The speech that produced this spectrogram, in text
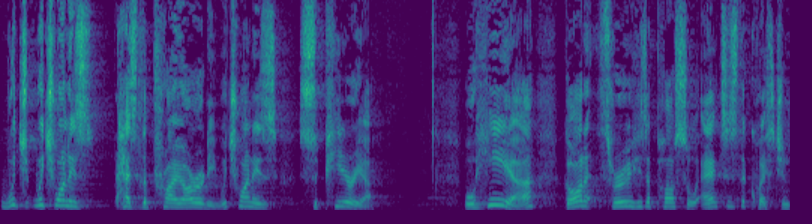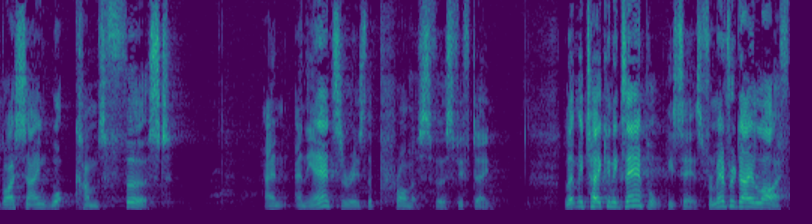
which, which one is, has the priority? Which one is superior? Well, here, God, through his apostle, answers the question by saying, What comes first? And, and the answer is the promise, verse 15. Let me take an example, he says, from everyday life.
